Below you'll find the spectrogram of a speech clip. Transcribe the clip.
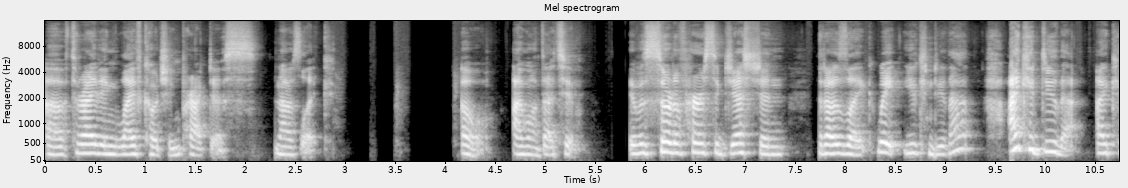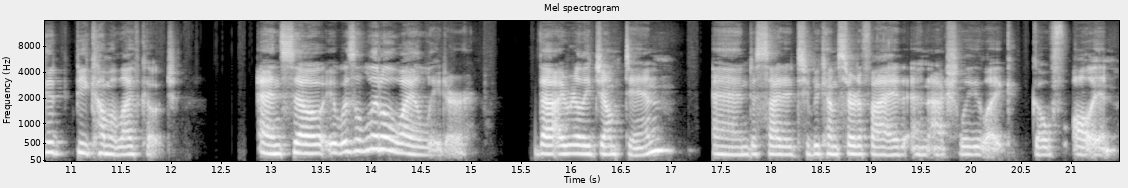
a thriving life coaching practice. And I was like, Oh, I want that too. It was sort of her suggestion that I was like, Wait, you can do that? I could do that. I could become a life coach. And so it was a little while later that I really jumped in and decided to become certified and actually like go all in.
